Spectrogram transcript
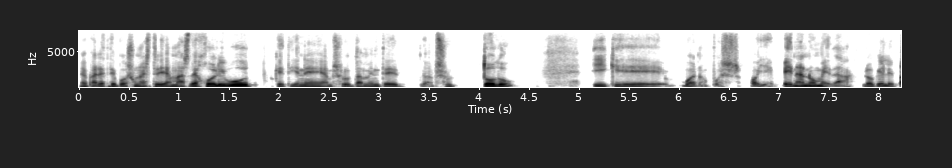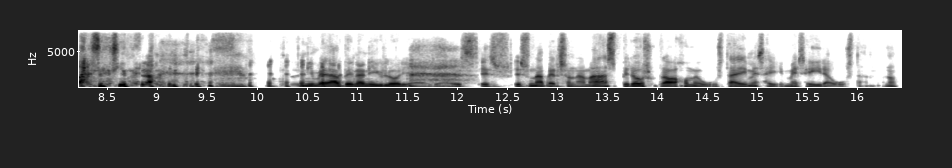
Me parece pues una estrella más de Hollywood que tiene absolutamente absolut todo y que, bueno, pues oye, pena no me da lo que le pase, sinceramente. ni me da pena ni gloria. Es, es, es, una persona más, pero su trabajo me gusta y me, me seguirá gustando, ¿no?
